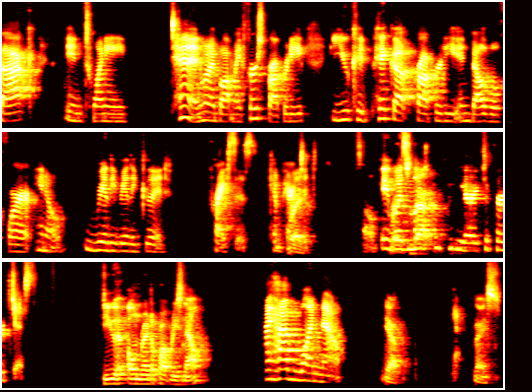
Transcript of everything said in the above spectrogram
back in 2010 when I bought my first property, you could pick up property in Belleville for, you know, really, really good prices compared right. to so it right. was so much that, easier to purchase. Do you own rental properties now? I have one now. Yeah. Yeah. Nice.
